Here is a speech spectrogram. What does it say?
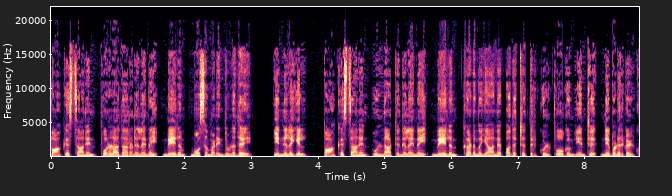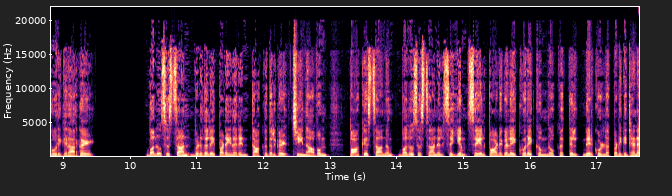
பாகிஸ்தானின் பொருளாதார நிலைமை மேலும் மோசமடைந்துள்ளது. இந்நிலையில் பாகிஸ்தானின் உள்நாட்டு நிலைமை மேலும் கடுமையான பதற்றத்திற்குள் போகும் என்று நிபுணர்கள் கூறுகிறார்கள். பலூசிஸ்தான் விடுதலை படையினரின் தாக்குதல்கள் சீனாவும் பாகிஸ்தானும் பலூசிஸ்தானில் செய்யும் செயல்பாடுகளை குறைக்கும் நோக்கத்தில் மேற்கொள்ளப்படுகின்றன.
